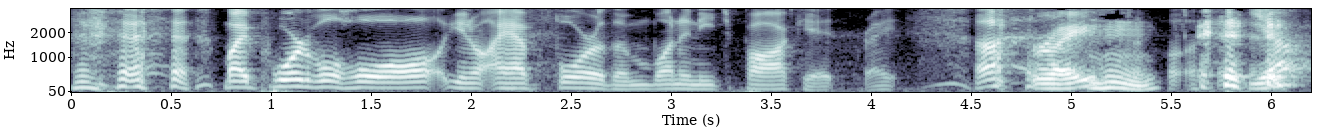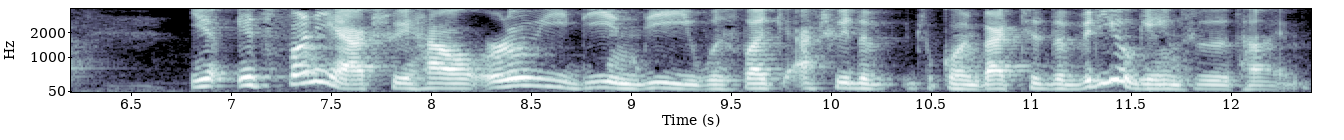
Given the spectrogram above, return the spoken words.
my portable hole. You know, I have four of them, one in each pocket. Right. Uh, right? Yeah. Yeah, it's funny actually how early D and D was like actually the going back to the video games of the time,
